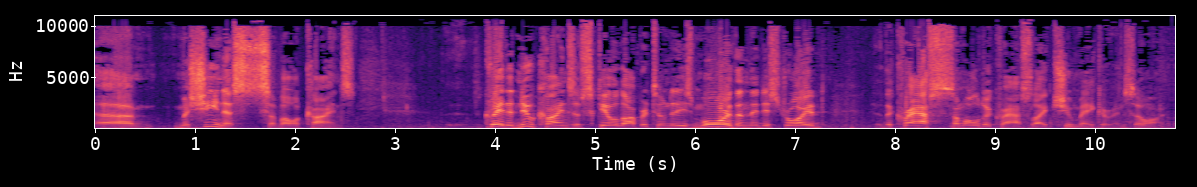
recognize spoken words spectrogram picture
uh, machinists of all kinds. Created new kinds of skilled opportunities more than they destroyed the crafts, some older crafts like shoemaker and so on.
